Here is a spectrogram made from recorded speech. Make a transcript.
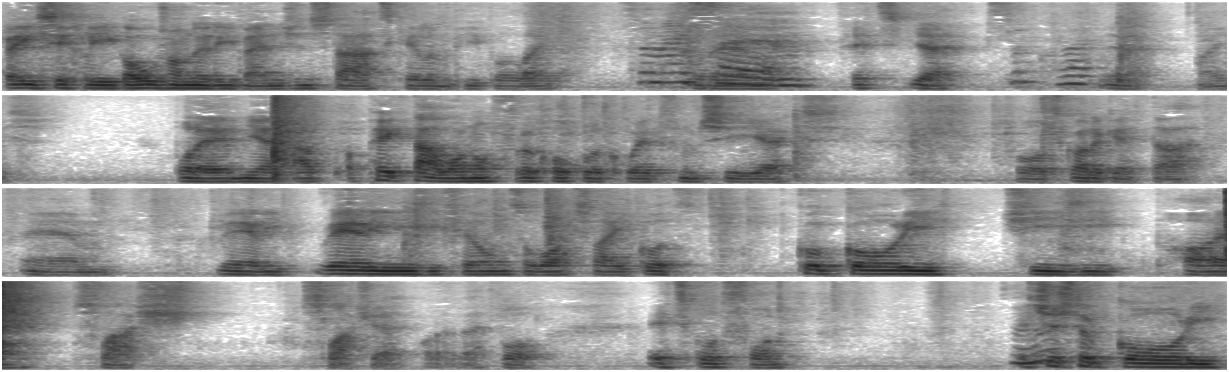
basically he goes on a revenge and starts killing people. Like It's a nice, but, um, um, it's yeah, cover. yeah, nice. But um, yeah, I, I picked that one up for a couple of quid from CEX. But it's got to get that. Um, really, really easy film to watch. Like good, good gory, cheesy horror slash slasher, whatever. But it's good fun. It's Mhm. just a gory,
